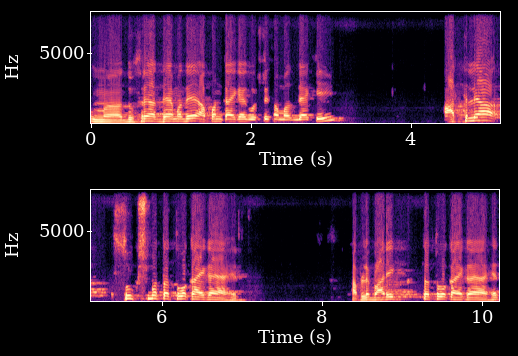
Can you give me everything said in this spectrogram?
दुसऱ्या अध्यायामध्ये आपण काय काय गोष्टी समजल्या की आतल्या सूक्ष्म तत्व काय काय आहेत? आपले बारीक तत्व काय काय आहेत?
